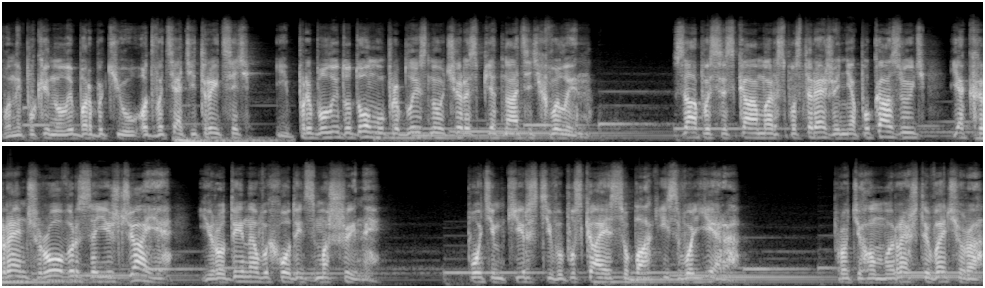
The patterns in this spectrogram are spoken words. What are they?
Вони покинули барбекю о 20.30 і прибули додому приблизно через 15 хвилин. Записи з камер спостереження показують, як рендж ровер заїжджає, і родина виходить з машини. Потім Кірсті випускає собак із вольєра. Протягом решти вечора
